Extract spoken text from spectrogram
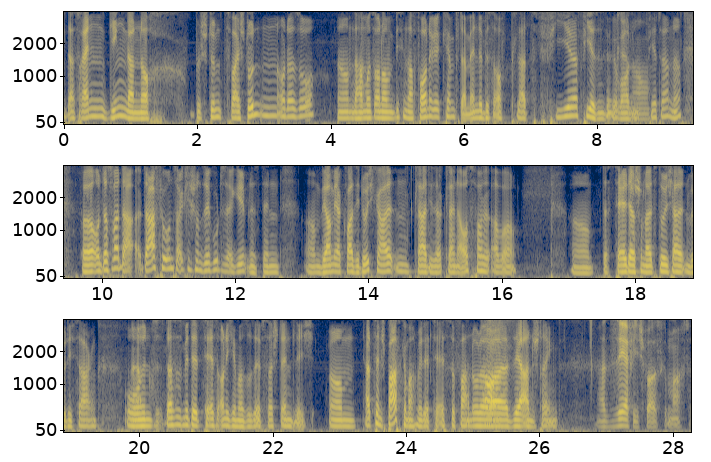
das Rennen ging dann noch bestimmt zwei Stunden oder so. Ähm, da haben wir uns auch noch ein bisschen nach vorne gekämpft, am Ende bis auf Platz vier. Vier sind wir geworden, Genau. Vierter, ne? Äh, und das war da, da für uns eigentlich schon ein sehr gutes Ergebnis, denn ähm, wir haben ja quasi durchgehalten. Klar, dieser kleine Ausfall, aber äh, das zählt ja schon als Durchhalten, würde ich sagen. Und das ist mit der CS auch nicht immer so selbstverständlich. Ähm, Hat es denn Spaß gemacht, mit der CS zu fahren oder Oh. war sehr anstrengend? Hat sehr viel Spaß gemacht.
